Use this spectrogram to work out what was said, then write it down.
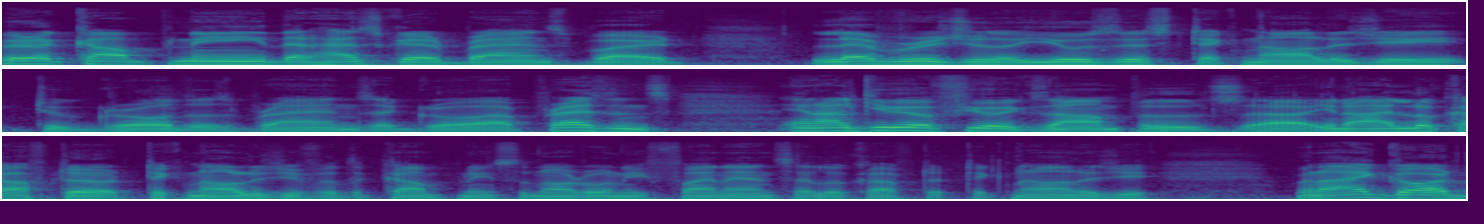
we're a company that has great brands, but leverage or uses technology to grow those brands and grow our presence. And I'll give you a few examples. Uh, you know, I look after technology for the company, so not only finance, I look after technology. When I got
